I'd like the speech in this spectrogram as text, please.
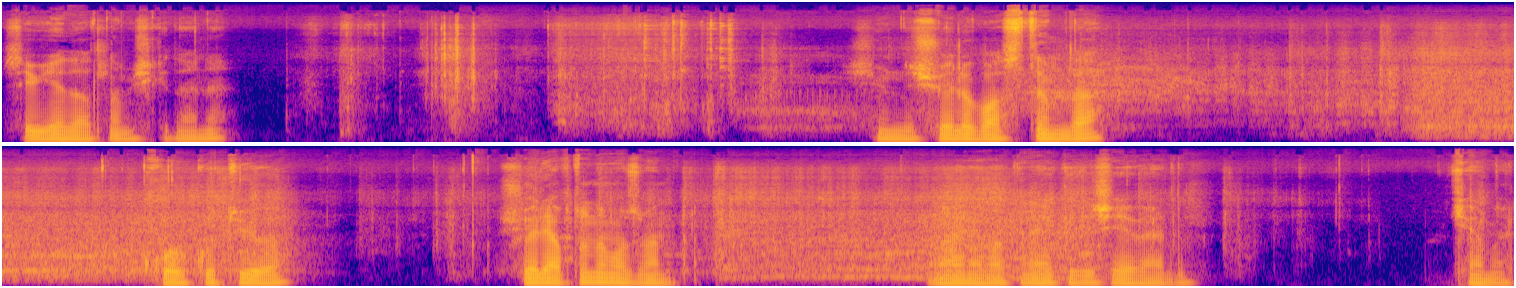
Seviye atlamış iki tane. Şimdi şöyle bastığımda korkutuyor. Şöyle yaptım da o zaman. Aynen bakın herkese şey verdim. Mükemmel.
